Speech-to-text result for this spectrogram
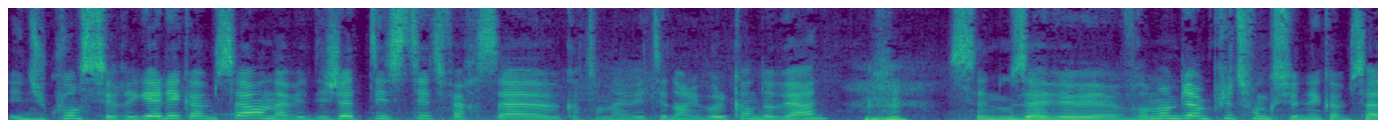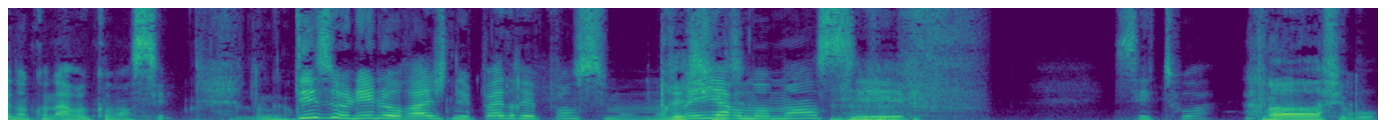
et du coup on s'est régalé comme ça. On avait déjà testé de faire ça euh, quand on avait été dans les volcans d'Auvergne. Mhm. Ça nous avait vraiment bien plu de fonctionner comme ça, donc on a recommencé. Donc désolé Laura, je n'ai pas de réponse. Mon, meilleur moment c'est c'est toi. Ah, c'est beau.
